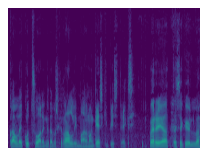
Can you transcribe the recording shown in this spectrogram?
Kalle kutsua niin tämmöiseksi rallimaailman keskipisteeksi? Periaatteessa kyllä.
